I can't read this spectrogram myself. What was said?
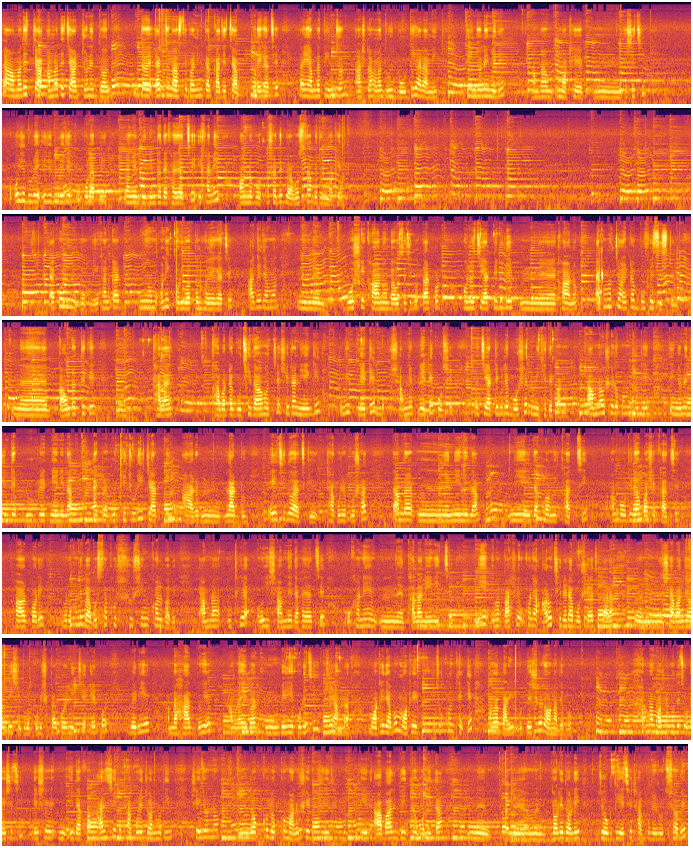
তা আমাদের চা, আমাদের চারজনের দল, তা একজন আসতে পারিনি, তার কাজের চাপ পড়ে গেছে। তাই আমরা তিনজন আসলাম, আমার দুই বৌদি আর আমি। তিনজনে মিলে আমরা মঠে এসেছি। ওই যে দূরে, এই যে দূরে যে গোলাপি রঙের বিল্ডিংটা দেখা যাচ্ছে, এখানেই অন্নপ্রসাদের ব্যবস্থা বেলুন মঠে এখন এখানকার নিয়ম অনেক পরিবর্তন হয়ে গেছে। আগে যেমন বসে খাওয়ানোর ব্যবস্থা ছিল, তারপর হলো চেয়ার টেবিলে খাওয়ানো। এখন হচ্ছে অনেকটা বুফে সিস্টেম কাউন্টার থেকে থালায় খাবারটা গুছিয়ে দেওয়া হচ্ছে, সেটা নিয়ে গিয়ে তুমি প্লেটে সামনে প্লেটে বসে, চেয়ার টেবিলে বসে তুমি খেতে পারো। আমরাও সেরকম ঢুকে তিনজনে তিনটে প্লেট নিয়ে নিলাম। একটা খিচুড়ি, চাটনি আর লাড্ডু। এই ছিল আজকে ঠাকুরের প্রসাদ। আমরা নিয়ে নিলাম। নিয়ে এই দেখো আমি খাচ্ছি। বৌদিরাও পাশে খাচ্ছে। খাওয়ার পরে এবার ওখানে ব্যবস্থা খুব সুশৃঙ্খলভাবে। আমরা উঠে ওই সামনে দেখা যাচ্ছে, ওখানে থালা নিয়ে নিচ্ছে। নিয়ে এবার পাশে ওখানে আরও ছেলেরা বসে আছে, তারা সাবান জল দিয়ে সেগুলো পরিষ্কার করে নিচ্ছে। এরপর বেরিয়ে আমরা হাত ধুয়ে আমরা এবার বেরিয়ে পড়েছি যে আমরা মঠে যাব। মঠে কিছুক্ষণ থেকে আমরা বাড়ির উদ্দেশ্যে রওনা দেব। আমরা মঠের মধ্যে চলে এসেছি। এসে এই দেখো, আজ যেহেতু ঠাকুরের জন্মদিন, সেই জন্য লক্ষ লক্ষ মানুষের ভিড় ভিড়, আবাল বৃদ্ধ বনিতা দলে দলে যোগ দিয়েছে ঠাকুরের উৎসবে।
